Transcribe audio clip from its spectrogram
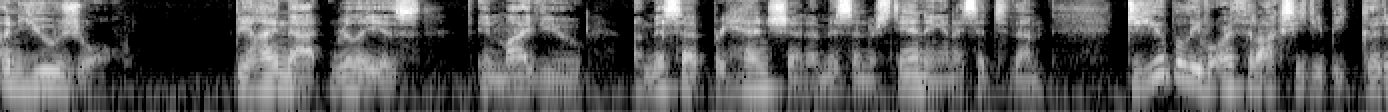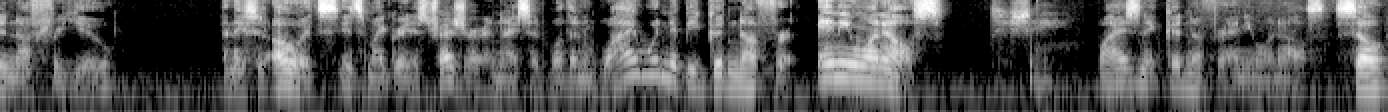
unusual. Behind that really is, in my view, a misapprehension, a misunderstanding. And I said to them, do you believe orthodoxy to be good enough for you? And they said, Oh, it's it's my greatest treasure. And I said, Well then why wouldn't it be good enough for anyone else? Touché. Why isn't it good enough for anyone else? So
